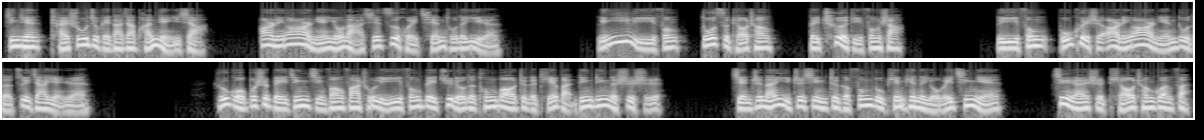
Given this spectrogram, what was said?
今天柴叔就给大家盘点一下，二零二二年有哪些自毁前途的艺人。零一李易峰多次嫖娼被彻底封杀。李易峰不愧是二零二二年度的最佳演员。如果不是北京警方发出李易峰被拘留的通报这个铁板钉钉的事实，简直难以置信，这个风度翩翩的有为青年，竟然是嫖娼惯犯。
